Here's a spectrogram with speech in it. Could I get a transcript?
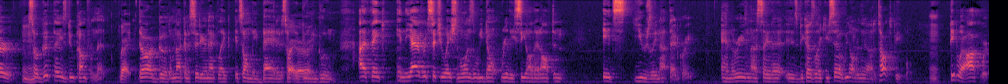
3rd so good things do come from that Right. there are good. I'm not going to sit here and act like it's only bad and it's only right, doom right. and gloom. I think in the average situation, the ones that we don't really see all that often, it's usually not that great. And the reason I say that is because, like you said, we don't really know how to talk to people. Mm. People are awkward.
